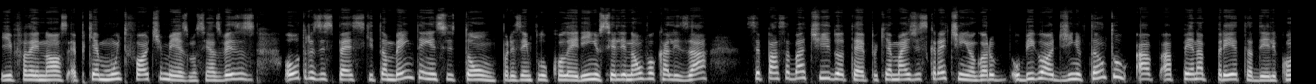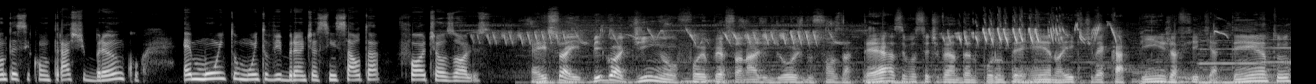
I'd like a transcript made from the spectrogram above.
e falei, nossa, é porque é muito forte mesmo, assim, às vezes outras espécies que também têm esse tom, por exemplo, o coleirinho, se ele não vocalizar, você passa batido até, porque é mais discretinho. Agora, o, bigodinho, tanto a, a, pena preta dele quanto esse contraste branco, é muito, muito vibrante, assim, salta forte aos olhos. É isso aí, Bigodinho foi o personagem de hoje dos Sons da Terra. Se você estiver andando por um terreno aí que tiver capim, já fique atento.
